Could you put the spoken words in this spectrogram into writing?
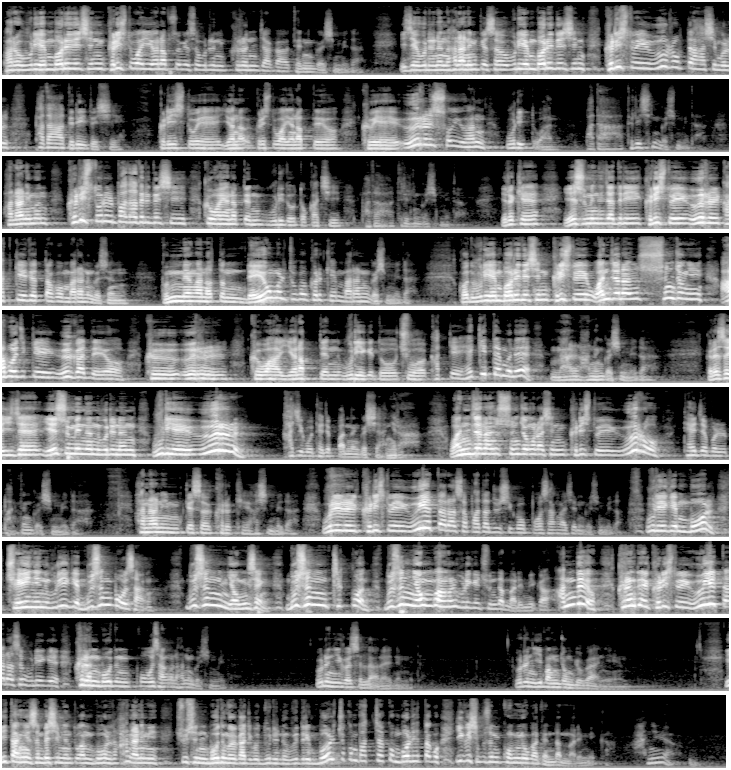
바로 우리의 머리 대신 그리스도와의 연합 속에서 우리는 그런 자가 된 것입니다. 이제 우리는 하나님께서 우리의 머리 대신 그리스도의 의롭다 하심을 받아들이듯이 그리스도의 연합, 그리스도와 연합되어 그의 의를 소유한 우리 또한 받아들이시는 것입니다. 하나님은 그리스도를 받아들이듯이 그와 연합된 우리도 똑같이 받아들이는 것입니다. 이렇게 예수 믿는 자들이 그리스도의 의를 갖게 됐다고 말하는 것은 분명한 어떤 내용을 두고 그렇게 말하는 것입니다. 곧 우리의 머리 대신 그리스도의 완전한 순종이 아버지께 의가 되어 그 의를 그와 연합된 우리에게도 주어 갖게 했기 때문에 말하는 것입니다. 그래서 이제 예수 믿는 우리는 우리의 의를 가지고 대접받는 것이 아니라 완전한 순종을 하신 그리스도의 의로 대접을 받는 것입니다. 하나님께서 그렇게 하십니다. 우리를 그리스도의 의에 따라서 받아주시고 보상하시는 것입니다. 우리에게 뭘, 죄인인 우리에게 무슨 보상, 무슨 영생, 무슨 특권, 무슨 영광을 우리에게 준단 말입니까? 안 돼요. 그런데 그리스도의 의에 따라서 우리에게 그런 모든 보상을 하는 것입니다. 우리는 이것을 알아야 됩니다. 우리는 이방 종교가 아니에요. 이 땅에서 몇십 년 동안 뭘 하나님이 주신 모든 걸 가지고 누리는 우리들이 뭘 조금 받잡고 뭘 했다고 이것이 무슨 공로가 된단 말입니까? 아니에요.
